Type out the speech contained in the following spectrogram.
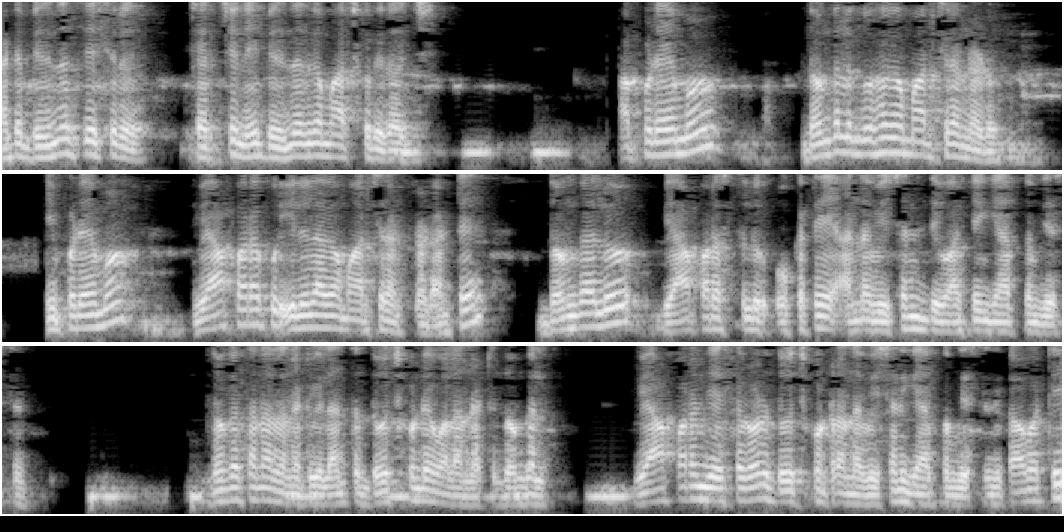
అంటే బిజినెస్ చేసిరు చర్చిని బిజినెస్గా మార్చుకురు ఈరోజు. అప్పుడేమో దొంగల గుహగా మార్చిరన్నాడు. ఇప్పుడేమో వ్యాపారపు ఇల్లులాగా మార్చినట్టున్నాడు. అంటే దొంగలు వ్యాపారస్తులు ఒకటే అన్న విషయాన్ని వాక్యం జ్ఞాపకం చేస్తుంది. దొంగతనాలు అన్నట్టు వీళ్ళంతా దోచుకునే వాళ్ళు అన్నట్టు దొంగలు. వ్యాపారం చేస్తే కూడా దోచుకుంటారు అన్న విషయాన్ని జ్ఞాపకం చేస్తుంది. కాబట్టి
